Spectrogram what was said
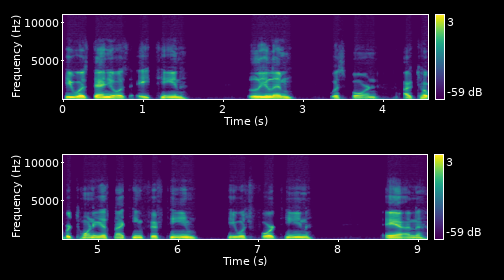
He was, Daniel was 18. Leland was born October 20th, 1915. He was 14. And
